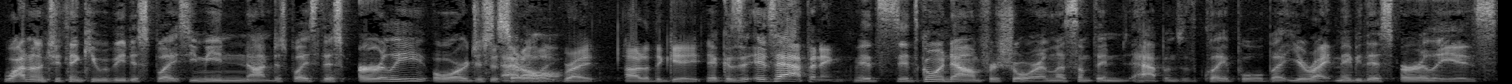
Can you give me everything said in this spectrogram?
Why don't you think he would be displaced? You mean not displaced this early or just This at early, all? right out of the gate. Yeah, because it's happening. It's it's going down for sure, unless something happens with Claypool. But you're right. Maybe this early is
